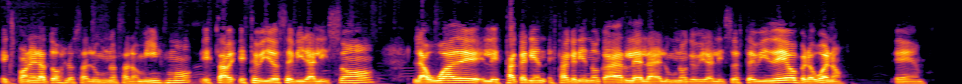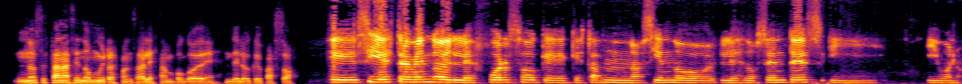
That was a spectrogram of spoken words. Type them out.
exponer a todos los alumnos a lo mismo. Esta, este video se viralizó. La UADE le está queriendo, caerle al alumno que viralizó este video, pero bueno, eh, no se están haciendo muy responsables tampoco de, lo que pasó. Eh, sí, es tremendo el esfuerzo que, están haciendo los docentes y, bueno,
